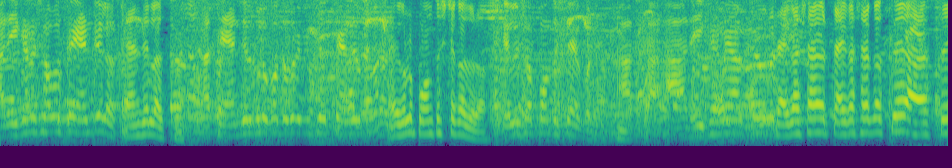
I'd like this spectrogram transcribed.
আর এখানে সব আছে অ্যাঞ্জেল আছে? অ্যাঞ্জেল আছে। আচ্ছা অ্যাঞ্জেলগুলো কত করে বিক্রি হচ্ছে? অ্যাঞ্জেলগুলো এগুলো পঞ্চাশ টাকা জোড়া। এগুলো সব পঞ্চাশ টাকা করে। আচ্ছা আর এইখানে আছে হলো টাইগার শাক টাইগার শাক আছে আর আছে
